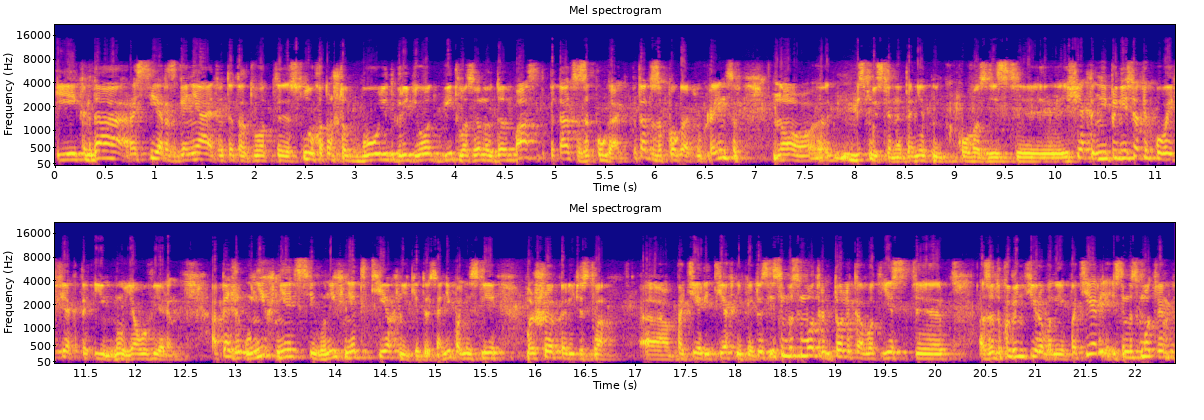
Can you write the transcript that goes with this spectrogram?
И когда Россия разгоняет вот этот вот э, слух о том, что будет, грядет битва за Донбасс, пытаются запугать. Пытаются запугать украинцев, но э, бессмысленно. Это нет никакого здесь эффекта. Не принесет никакого эффекта им, ну, я уверен. Опять же, у них нет сил, у них нет техники. То есть они понесли большое количество э, потерь техникой. То есть если мы смотрим только, вот есть э, задокументированные потери, если мы смотрим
